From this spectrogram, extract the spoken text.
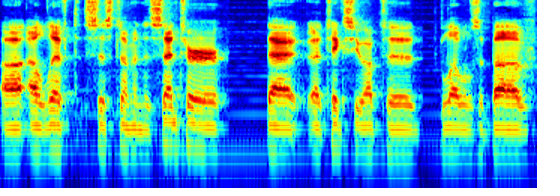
uh, a lift system in the center that uh, takes you up to levels above.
